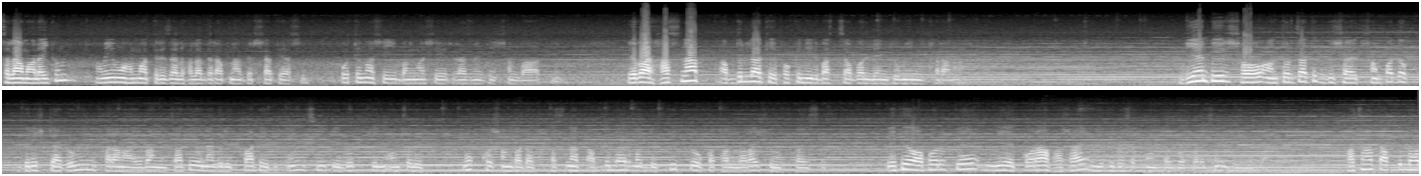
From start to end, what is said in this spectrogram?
সালাম আলাইকুম। আমি মোহাম্মদ রেজাল হালাদার আপনাদের সাথে আছি। প্রতি মাসেই বাংলাদেশের রাজনৈতিক সংবাদ নিয়ে। এবার হাসনাত আবদুল্লাহকে ফকিনির বাচ্চা বললেন রুমিন ফারানা বিএনপির সহ আন্তর্জাতিক বিষয়ক সম্পাদক ব্যারিস্টার রুমিন ফারানা এবং জাতীয় নাগরিক পার্টির এনসিপি দক্ষিণ অঞ্চলের মুখ্য সংগঠক হাসনাত আবদুল্লাহর মধ্যে তীব্র কথার লড়াই শুরু হয়েছে। একে অপরকে নিয়ে কড়া ভাষায় নেতিবাচক মন্তব্য করেছেন হাসনাত আবদুল্লাহ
